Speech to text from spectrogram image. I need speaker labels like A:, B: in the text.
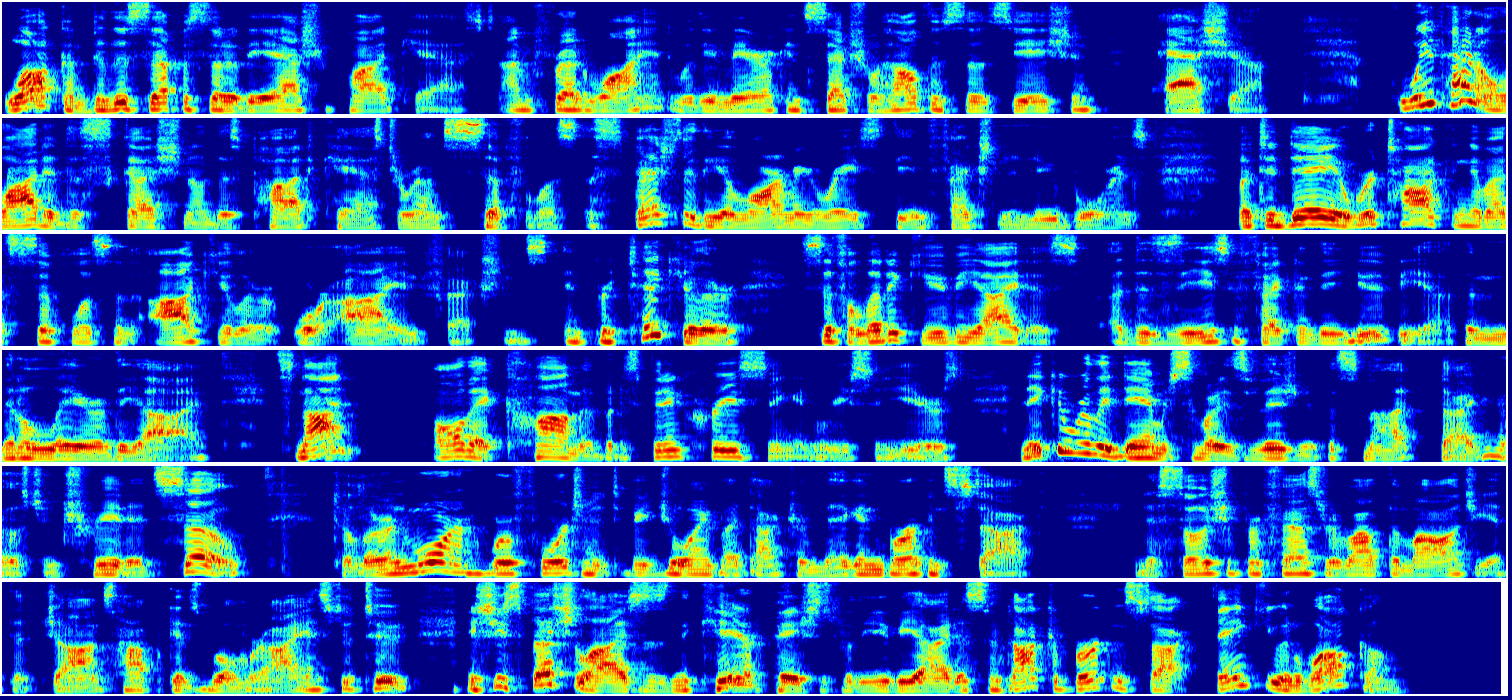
A: Welcome to this episode of the ASHA podcast. I'm Fred Wyand with the American Sexual Health Association, ASHA. We've had a lot of discussion on this podcast around syphilis, especially the alarming rates of the infection in newborns. But today we're talking about syphilis and ocular or eye infections, in particular, syphilitic uveitis, a disease affecting the uvea, the middle layer of the eye. It's not all that common, but it's been increasing in recent years. And it can really damage somebody's vision if it's not diagnosed and treated. So, to learn more, we're fortunate to be joined by Dr. Meghan Berkenstock, an associate professor of ophthalmology at the Johns Hopkins Wilmer Eye Institute. And she specializes in the care of patients with uveitis. So, Dr. Berkenstock, thank you and welcome.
